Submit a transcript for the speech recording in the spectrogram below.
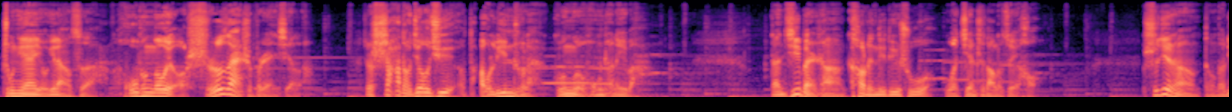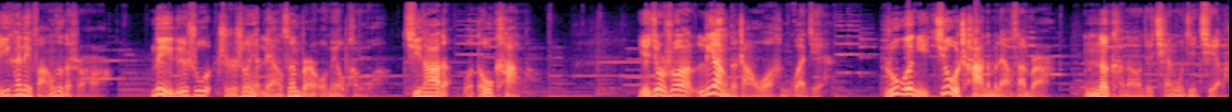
中间有一两次啊，狐朋狗友实在是不忍心了。就杀到郊区，把我拎出来，滚滚红尘了一把。但基本上靠着那堆书，我坚持到了最后。实际上，等到离开那房子的时候，那堆书只剩下两三本我没有碰过，其他的我都看了。也就是说，量的掌握很关键。如果你就差那么两三本，那可能就前功尽弃了。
